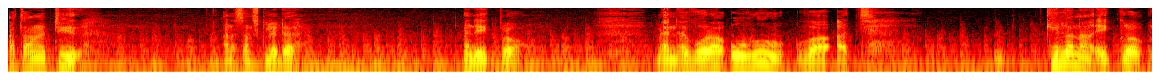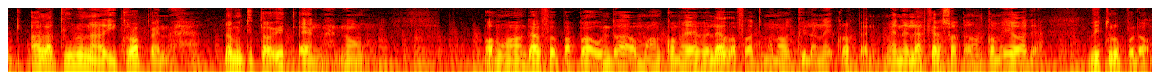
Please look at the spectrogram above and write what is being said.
att han hade tur annars han skulle dö. Men det gick bra. Men våra oro var att kulorna i alla kulorna i kroppen, de inte tar ut än någon. Om han, därför pappa undrar om han kommer överleva för att man har kulorna i kroppen. Men läkaren sa att han kommer göra det. Vi tror på dem.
